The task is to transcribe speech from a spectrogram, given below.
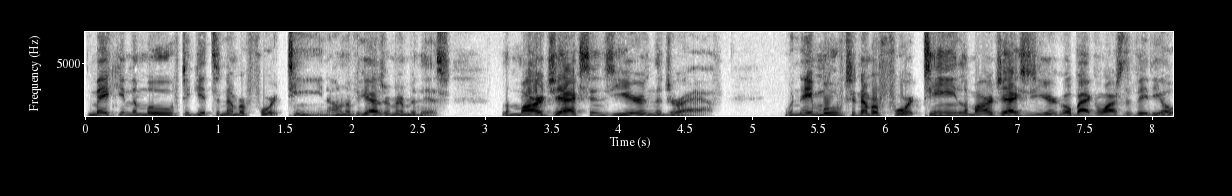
making the move to get to number 14. I don't know if you guys remember this. Lamar Jackson's year in the draft. When they moved to number 14, Lamar Jackson's year, go back and watch the video.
